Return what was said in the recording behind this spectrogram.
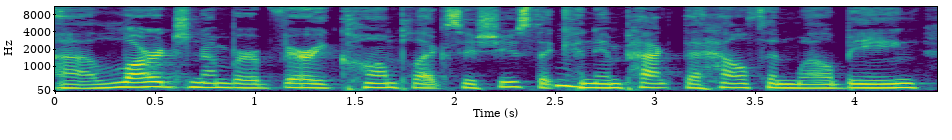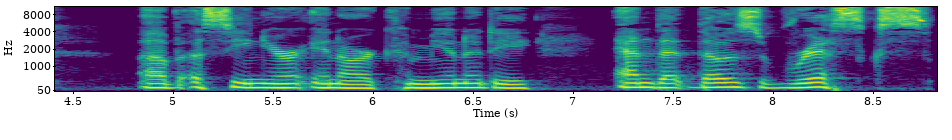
a large number of very complex issues that mm-hmm. can impact the health and well being of a senior in our community, and that those risks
